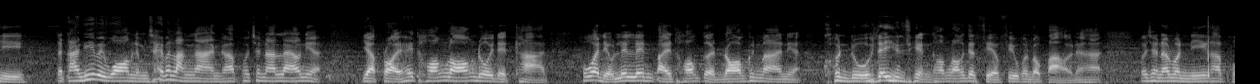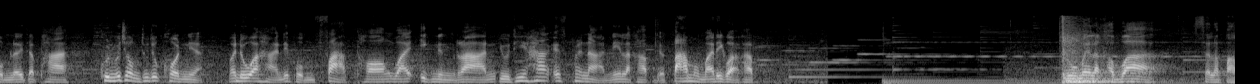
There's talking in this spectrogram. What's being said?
ที แต่การที่ไปวอร์มเนี่ยมันใช้พลังงานครับเพราะฉะนั้นแล้วเนี่ยอย่าปล่อยให้ท้องร้องโดยเด็ดขาด เพราะว่าเดี๋ยวเล่น ๆ ไปท้องเกิดร้องขึ้นมาเนี่ย คนดูได้ยินเสียงท้องร้องจะเสียฟิลกันเปล่าๆนะฮะ เพราะฉะนั้นวันนี้ครับผมเลยจะพาคุณผู้ชมทุกๆ คนเนี่ยมาดูอาหารที่ผมฝากท้องไว้อีกหนึ่งร้าน อยู่ที่ห้างเอสพนาดนี่แหละครับ เดี๋ยวตามผมมาดีกว่าครับ รู้ไหมล่ะครับว่าซาลาเปา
